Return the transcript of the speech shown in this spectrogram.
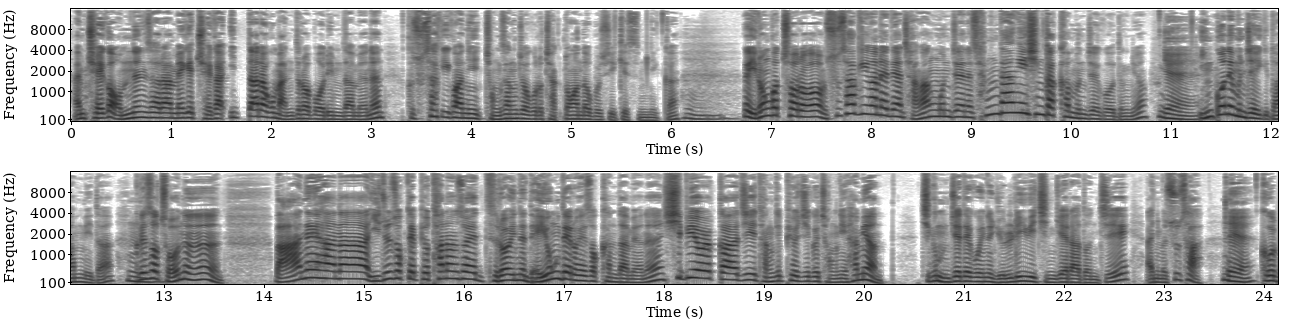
아니면 죄가 없는 사람에게 죄가 있다라고 만들어 버린다면은 그 수사기관이 정상적으로 작동한다고 볼 수 있겠습니까? 음. 그러니까 이런 것처럼 수사기관에 대한 장악 문제는 상당히 심각한 문제거든요. 예. 인권의 문제이기도 합니다. 음. 그래서 저는 만에 하나 이준석 대표 탄원서에 들어있는 내용대로 해석한다면은 12월까지 당대표직을 정리하면 지금 문제되고 있는 윤리위 징계라든지 아니면 수사 예. 그걸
